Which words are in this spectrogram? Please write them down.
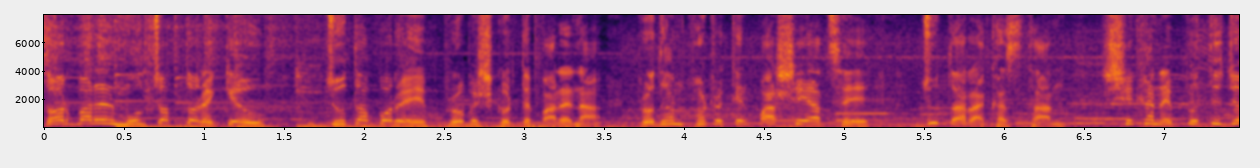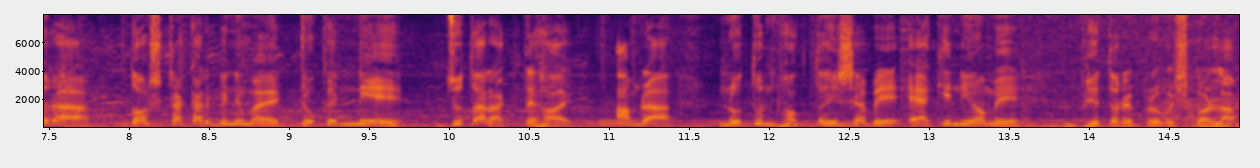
দরবারের মূল চত্বরে কেউ জুতা পরে প্রবেশ করতে পারে না। প্রধান ফটকের পাশে আছে জুতা রাখার স্থান। সেখানে প্রতিজোড়া দশ টাকার বিনিময়ে টোকেন নিয়ে জুতা রাখতে হয়। আমরা নতুন ভক্ত হিসাবে একই নিয়মে ভেতরে প্রবেশ করলাম।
